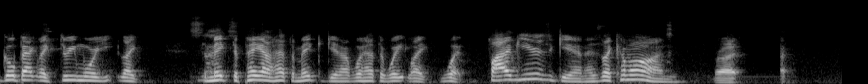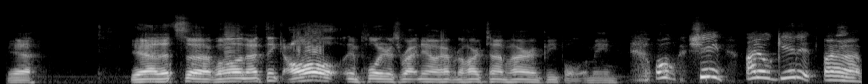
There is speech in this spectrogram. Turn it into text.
go back like three more ye- like to make the pay I have to make again. I would have to wait like what five years again. It's like come on. Right. Yeah. Yeah, that's uh well, and I think all employers right now are having a hard time hiring people. I mean, Oh Shane, I don't get it. Uh,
